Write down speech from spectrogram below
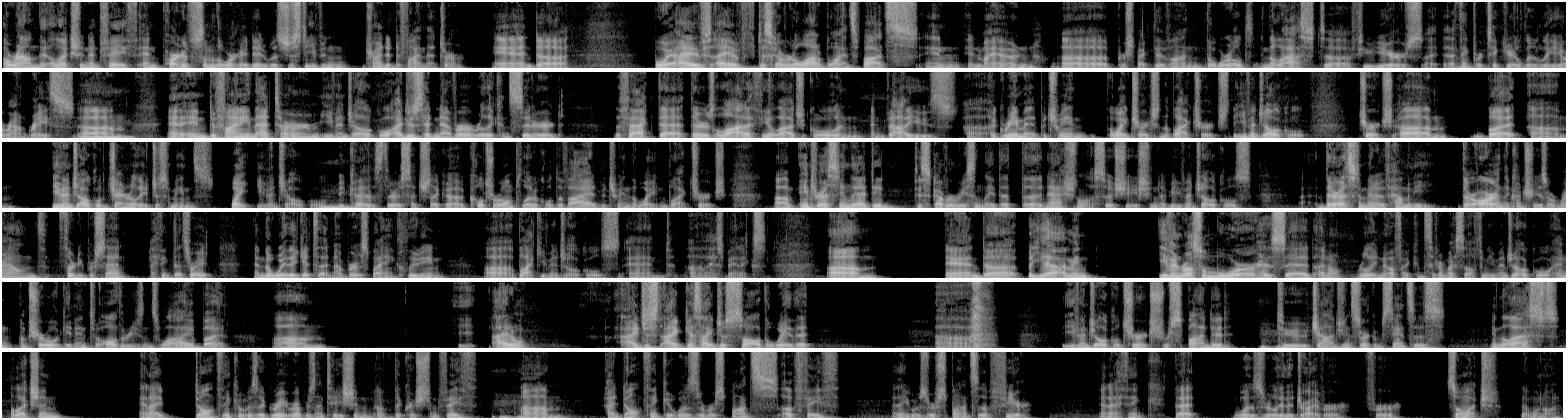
around the election and faith, and part of some of the work I did was just even trying to define that term. And uh, boy, I've I have discovered a lot of blind spots in in my own uh, perspective on the world in the last uh, few years. I, I think particularly around race, um, and in defining that term evangelical, I just had never really considered the fact that there's a lot of theological and, and values uh, agreement between the white church and the black church, the evangelical church. Um, but um, evangelical generally just means white evangelical because there is such like a cultural and political divide between the white and black church. Um, interestingly, I did discover recently that the National Association of Evangelicals, their estimate of how many there are in the country is around 30%. I think that's right. And the way they get to that number is by including uh, black evangelicals and uh, Hispanics. Um, and uh, but yeah, I mean, even Russell Moore has said, I don't really know if I consider myself an evangelical, and I'm sure we'll get into all the reasons why, but um, I don't. I just, I guess, I just saw the way that uh, the evangelical church responded to challenging circumstances in the last election, and I don't think it was a great representation of the Christian faith. Mm-hmm. Um, I don't think it was a response of faith. I think it was a response of fear. And I think that was really the driver for so much that went on.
